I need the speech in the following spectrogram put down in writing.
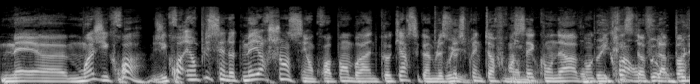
Mais euh, moi j'y crois, j'y crois. Et en plus c'est notre meilleure chance. Si on croit pas en Brian Cocard, c'est quand même le seul Oui. sprinter français qu'on a avant que y croire, on Christophe peut- on peut Laporte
